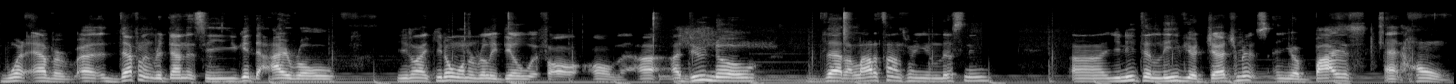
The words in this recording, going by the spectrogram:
whatever. Uh, definitely redundancy. You get the eye roll. You like you don't want to really deal with all all that. I, I do know that a lot of times when you're listening uh, you need to leave your judgments and your bias at home.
